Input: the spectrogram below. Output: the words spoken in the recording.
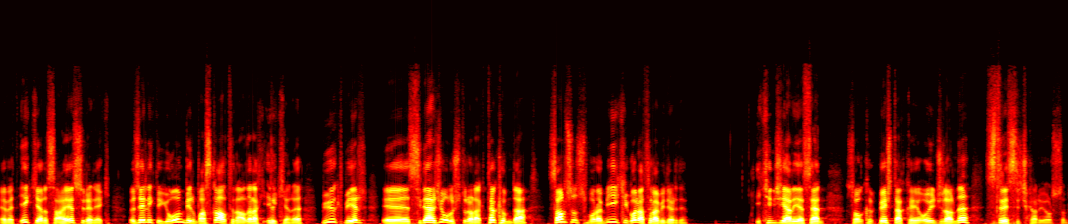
evet ilk yarı sahaya sürerek özellikle yoğun bir baskı altına alarak ilk yarı büyük bir e, sinerji oluşturarak takımda Samsun Spor'a bir iki gol atılabilirdi. İkinci yarıya sen son 45 dakikaya oyuncularını stresli çıkarıyorsun.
